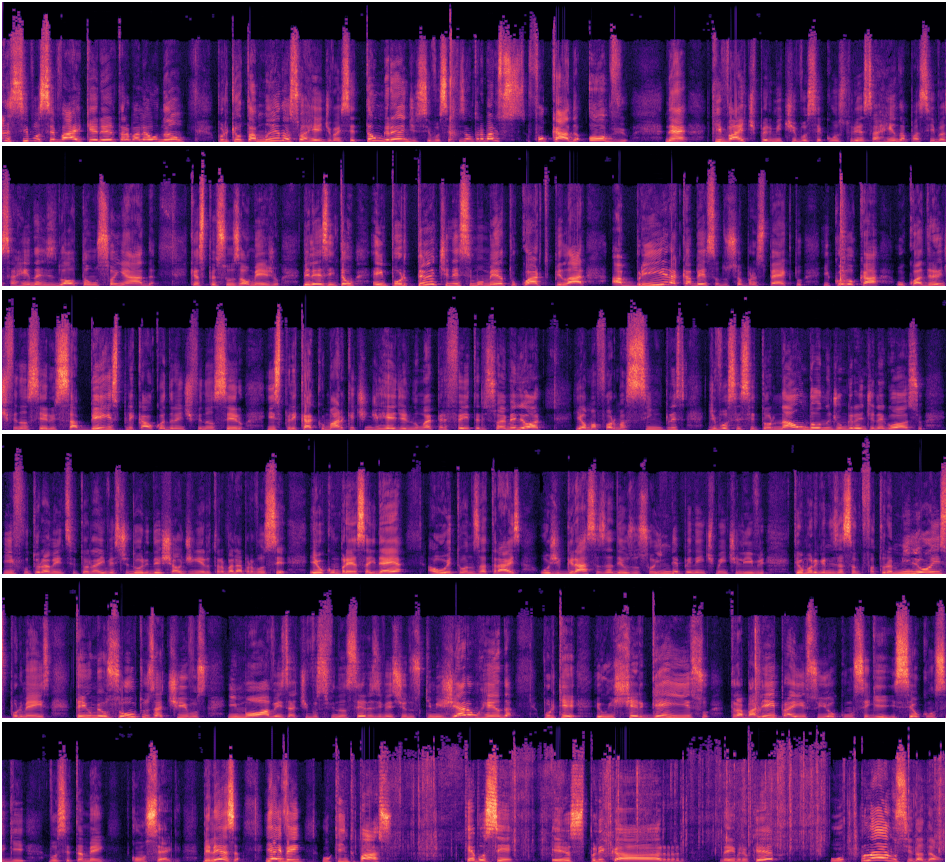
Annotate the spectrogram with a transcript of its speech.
se você vai querer trabalhar ou não. Porque o tamanho da sua rede vai ser tão grande, se você fizer um trabalho focado, óbvio, né? Que vai te permitir você construir essa renda passiva, essa renda residual tão sonhada que as pessoas almejam. Beleza? Então é importante nesse momento, o quarto pilar, abrir a cabeça do seu prospecto e colocar o quadrante financeiro e saber explicar o quadrante financeiro e explicar que o marketing de rede ele não é perfeito, ele só é melhor. E é uma forma simples de você se tornar um dono de um grande negócio e futuramente se tornar investidor e deixar o dinheiro trabalhar para você. Eu comprei essa ideia há oito anos atrás. Hoje, graças a Deus, eu sou independentemente livre. Tenho uma organização que fatura milhões por mês. Tenho meus outros ativos, imóveis, ativos financeiros investidos que me geram renda, porque eu enxerguei isso, trabalhei para isso e eu consegui. E se eu conseguir, você também consegue. Beleza? E aí vem o quinto passo, que é você explicar. Lembra o quê? O plano cidadão.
